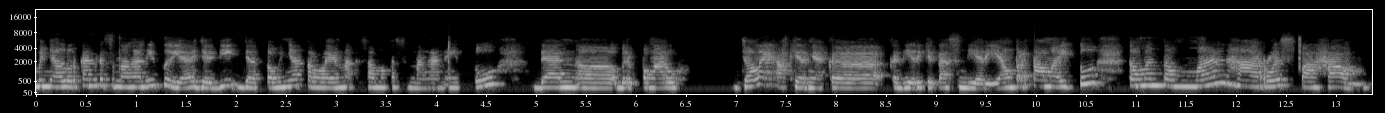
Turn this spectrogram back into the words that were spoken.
menyalurkan kesenangan itu ya. Jadi jatuhnya terlena sama kesenangan itu dan uh, berpengaruh jelek akhirnya ke ke diri kita sendiri. Yang pertama itu teman-teman harus paham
